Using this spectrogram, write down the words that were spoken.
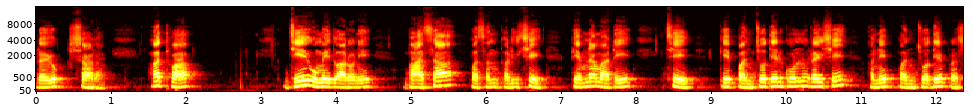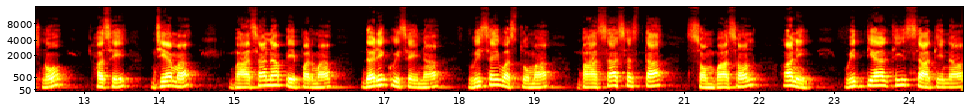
પ્રયોગશાળા અથવા જે ઉમેદવારોને ભાષા પસંદ કરી છે તેમના માટે છે કે પંચોતેર ગુણ રહેશે અને પંચોતેર પ્રશ્નો હશે. જેમાં ભાષાના પેપરમાં દરેક વિષયના વિષય વસ્તુમાં ભાષાશાસ્ત્ર સંભાષણ અને વિદ્યાર્થી સાથેના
